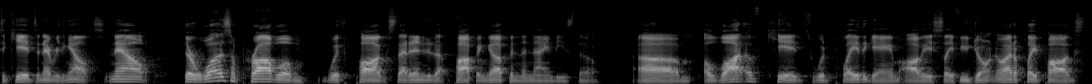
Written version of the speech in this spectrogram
to kids and everything else. Now, there was a problem with Pogs that ended up popping up in the 90s, though. Um, a lot of kids would play the game. Obviously, if you don't know how to play Pogs,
